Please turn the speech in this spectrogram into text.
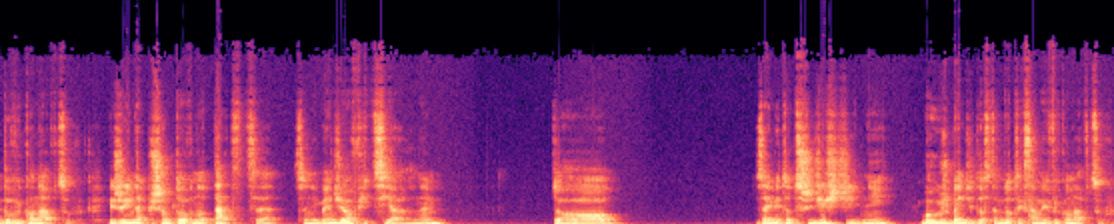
do wykonawców. Jeżeli napiszą to w notatce, co nie będzie oficjalnym, to zajmie to 30 dni, bo już będzie dostęp do tych samych wykonawców.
